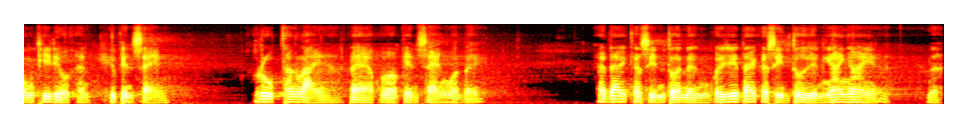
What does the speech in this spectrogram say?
ลงที่เดียวกัน คือเป็นแสงรูปทั้งหลายแปลออกมาเป็นแสงหมดเลย ถ้าได้กสินตัวหนึ่งก็จะได้กสินตัวอื่นง่ายๆนะ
